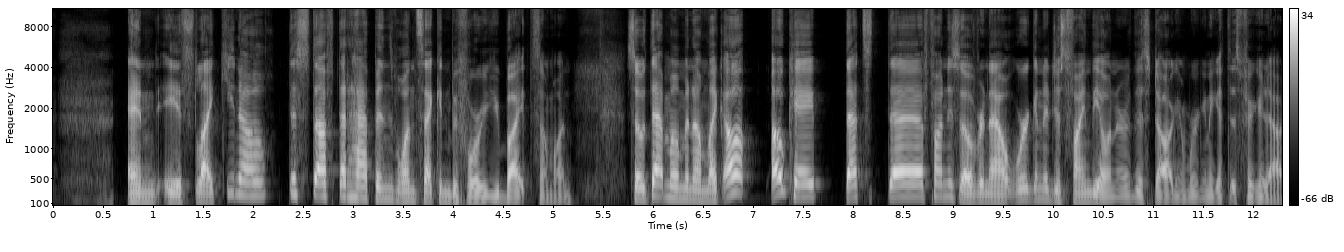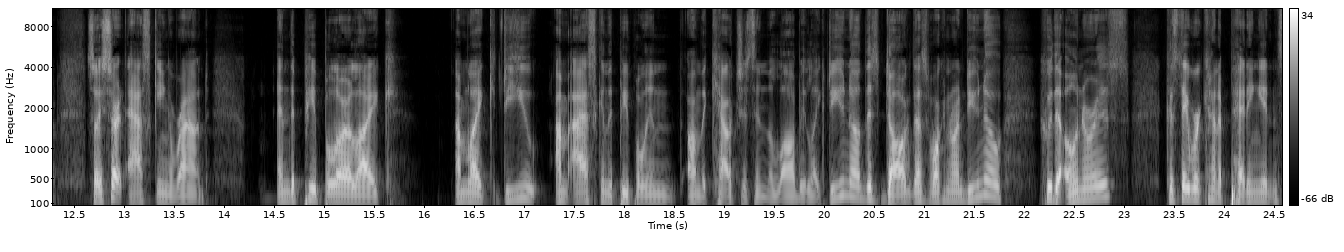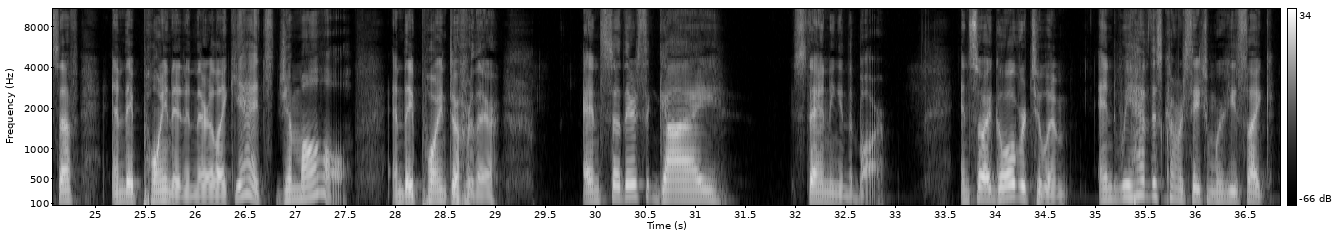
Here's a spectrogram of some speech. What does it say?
and it's like you know the stuff that happens one second before you bite someone. So at that moment, I'm like, oh, okay, that's the fun is over now. We're gonna just find the owner of this dog and we're gonna get this figured out. So I start asking around, and the people are like, I'm like, do you? I'm asking the people in on the couches in the lobby, like, do you know this dog that's walking around? Do you know who the owner is? Because they were kind of petting it and stuff, and they pointed and they're like, yeah, it's Jamal, and they point over there. And so there's a guy standing in the bar. And so I go over to him and we have this conversation where he's like,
